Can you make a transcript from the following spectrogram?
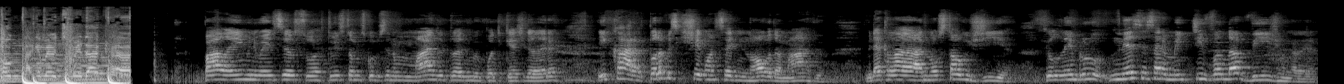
roupa, meu time da casa. Fala aí, meninos, eu sou o Arthur, estamos começando mais um episódio do meu podcast, galera. E cara, toda vez que chega uma série nova da Marvel, me dá aquela nostalgia. Que eu lembro necessariamente de WandaVision, galera.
